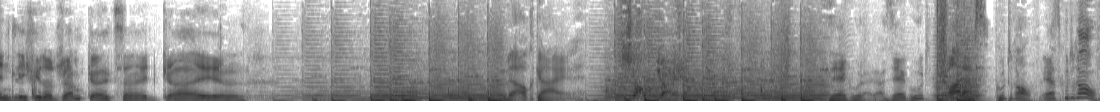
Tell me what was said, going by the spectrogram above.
Endlich wieder Jump-Geil-Zeit, geil. Wäre auch geil. Sehr gut, Alter. Sehr gut. Wer war das? Gut drauf. Er ist gut drauf.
